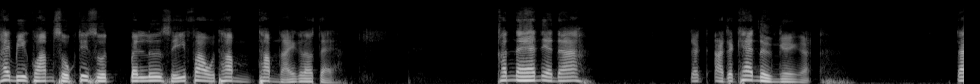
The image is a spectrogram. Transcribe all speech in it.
ให้มีความสุขที่สุดเป็นลือสีเฝ้าถ้ำถ้ำไหนก็แล้วแต่ คะแนนเนี่ยนะจะอาจจะแค่หนึ่งเองอะ แต่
